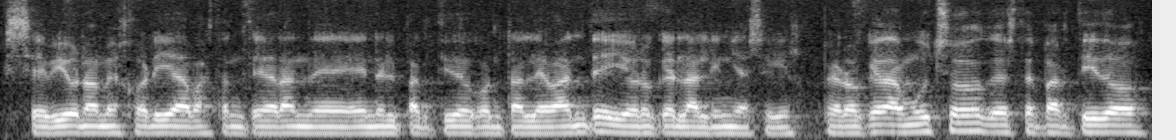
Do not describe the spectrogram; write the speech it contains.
Se vio una mejoría bastante grande en el partido contra el Levante y yo creo que es la línea a seguir. Pero queda mucho de este partido.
